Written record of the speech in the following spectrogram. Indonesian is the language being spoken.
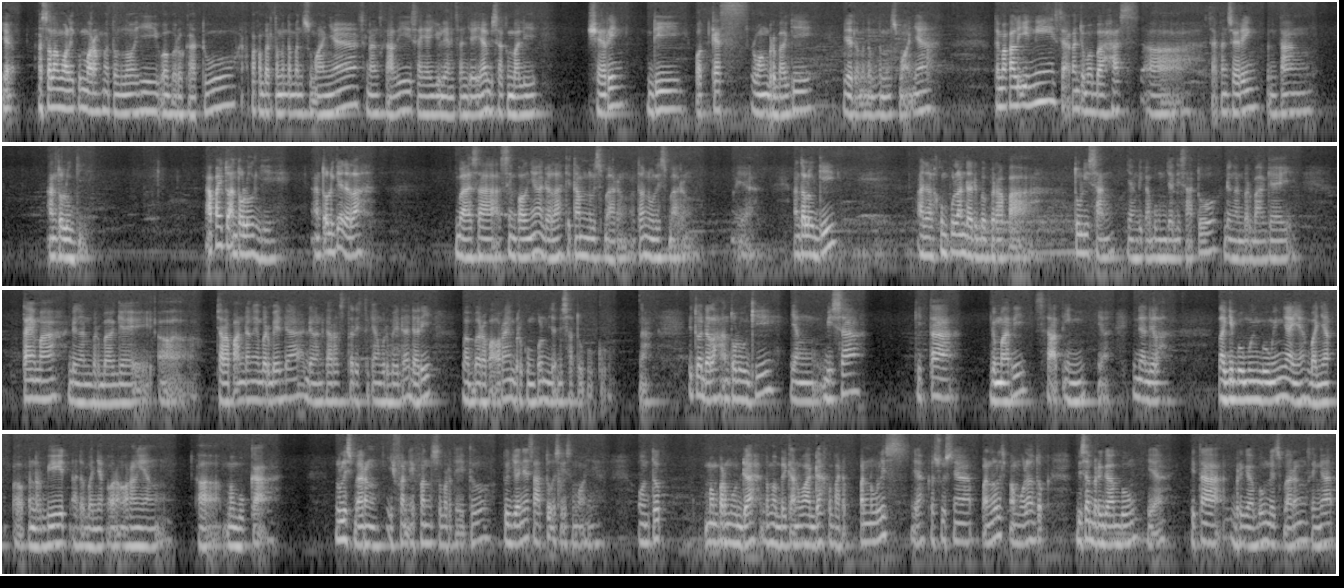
Ya, Assalamualaikum warahmatullahi wabarakatuh. Apa kabar teman-teman semuanya? Senang sekali saya Yulian Sanjaya bisa kembali sharing di podcast Ruang Berbagi ya teman-teman semuanya. Tema kali ini saya akan coba bahas, uh, saya akan sharing tentang antologi. Apa itu antologi? Antologi adalah bahasa simpelnya adalah kita menulis bareng atau nulis bareng ya. Antologi adalah kumpulan dari beberapa tulisan yang digabung menjadi satu dengan berbagai tema dengan berbagai uh, cara pandang yang berbeda dengan karakteristik yang berbeda dari beberapa orang yang berkumpul menjadi satu buku. Nah itu adalah antologi yang bisa kita gemari saat ini ya ini adalah lagi booming boomingnya ya banyak uh, penerbit ada banyak orang-orang yang uh, membuka nulis bareng event-event seperti itu. Tujuannya satu sih semuanya untuk mempermudah atau memberikan wadah kepada penulis ya khususnya penulis pemula untuk bisa bergabung ya. Kita bergabung nulis bareng sehingga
